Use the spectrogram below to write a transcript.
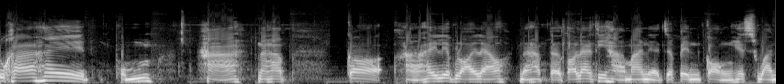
ลูกค้าให้ผมหานะครับ ก็หาให้เรียบร้อยแล้วนะครับ แต่ตอนแรกที่หามาเนี่ยจะเป็นกล่อง H1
